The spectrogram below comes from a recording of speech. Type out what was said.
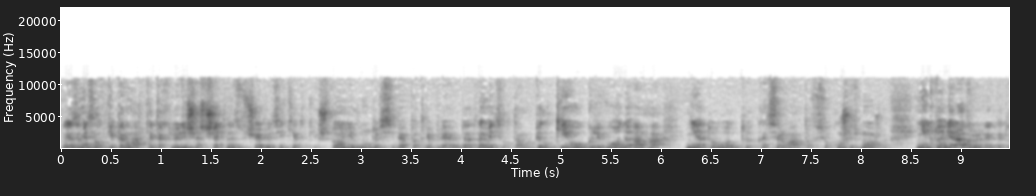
Я заметил, в гипермаркетах люди сейчас тщательно изучают этикетки, что они внутрь себя потребляют. Да? Заметил, там белки, углеводы, ага, нету вот консервантов, все, кушать можно. Никто ни разу не говорит,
